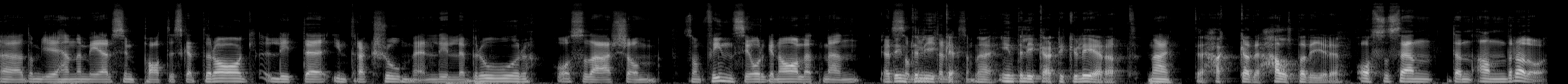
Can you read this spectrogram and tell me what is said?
Eh, De ger henne mer sympatiska drag, lite interaktion med en lillebror och sådär som, som finns i originalet men Ja, det är inte lika, liksom- nej, inte lika artikulerat. Nej. Det hackade, haltade i det. Och så sen den andra då,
